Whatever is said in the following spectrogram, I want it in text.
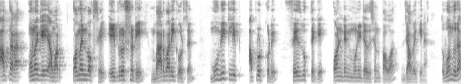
আপনারা অনেকে আমার কমেন্ট বক্সে এই প্রশ্নটি বারবারই করছেন মুভি ক্লিপ আপলোড করে ফেসবুক থেকে কন্টেন্ট মনিটাইজেশন পাওয়া যাবে কিনা। তো বন্ধুরা,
